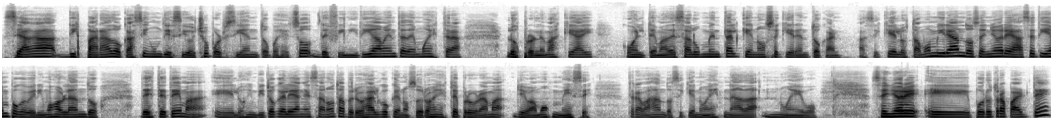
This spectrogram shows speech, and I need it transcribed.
se ha disparado casi en un 18%, pues eso definitivamente demuestra los problemas que hay con el tema de salud mental que no se quieren tocar. Así que lo estamos mirando, señores, hace tiempo que venimos hablando de este tema. Eh, los invito a que lean esa nota, pero es algo que nosotros en este programa llevamos meses trabajando, así que no es nada nuevo. Señores, eh, por otra parte,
